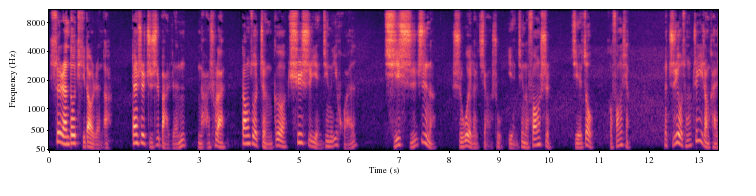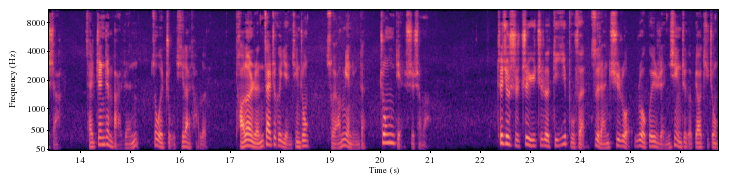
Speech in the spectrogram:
虽然都提到人啊，但是只是把人拿出来当做整个趋势演进的一环，其实质呢？是为了讲述演进的方式、节奏和方向。那只有从这一章开始啊，才真正把人作为主题来讨论，讨论人在这个演进中所要面临的终点是什么。这就是至于之的第一部分“自然趋弱，弱归人性”这个标题中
